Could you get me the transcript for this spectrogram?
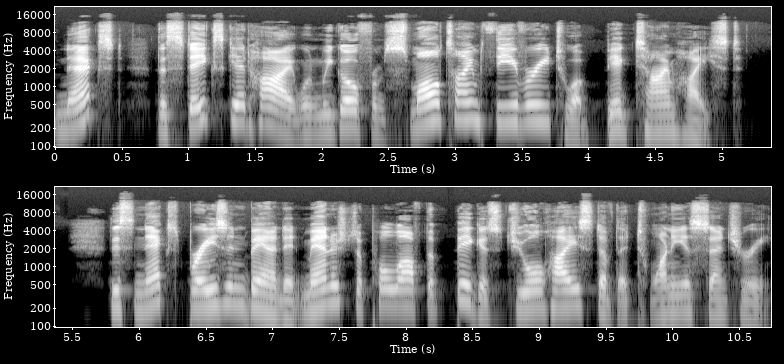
Next, the stakes get high when we go from small time thievery to a big time heist. This next brazen bandit managed to pull off the biggest jewel heist of the 20th century.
